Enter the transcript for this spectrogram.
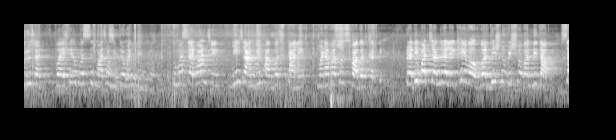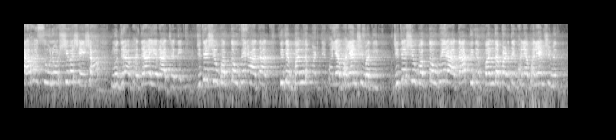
गुरुजन व येथे उपस्थित माझ्या मित्रमैत्रिणींनो तुम्हा सर्वांचे मी जानवी भागवत काले मनापासून स्वागत करते. प्रतिपद चंद्र लेखे व वर्धिष्णू विश्ववंदिता साहस सुनो शिवशेषा मुद्रा भद्राय राज्यते. जिथे शिवभक्त उभे राहतात तिथे बंद पडते भल्या भल्यांची मती. जिथे शिवभक्त उभे राहतात तिथे बंद पडते भल्या भल्यांची मती.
